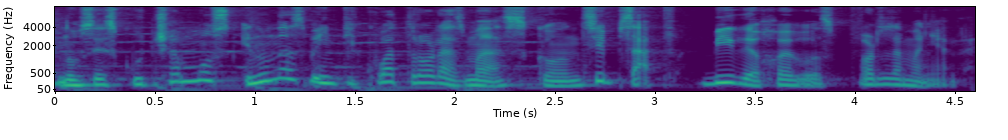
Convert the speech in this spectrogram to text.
Nos escuchamos en unas 24 horas más con ZipZap, videojuegos por la mañana.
